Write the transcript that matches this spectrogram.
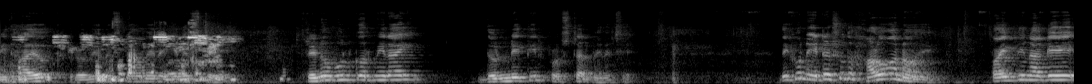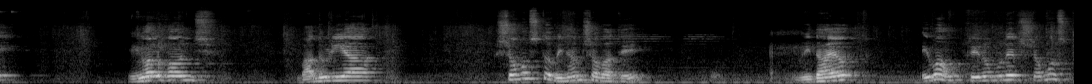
বিধায়ক রবিউল ইসলামের এগেনস্টে তৃণমূল কর্মীরাই দুর্নীতির প্রস্তাব মেরেছে। দেখুন, এটা শুধু হাড়োয়া নয়। কয়েকদিন আগে হিঙ্গলগঞ্জ, বাদুড়িয়া, সমস্ত বিধানসভাতে বিধায়ক এবং তৃণমূলের সমস্ত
